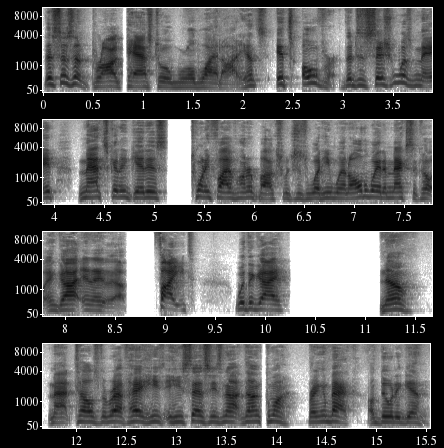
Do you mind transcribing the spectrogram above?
This isn't broadcast to a worldwide audience. It's over. The decision was made. Matt's going to get his 2500 bucks, which is what he went all the way to Mexico and got in a fight with the guy. No, Matt tells the ref, hey, he, he says he's not done. Come on, bring him back. I'll do it again.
